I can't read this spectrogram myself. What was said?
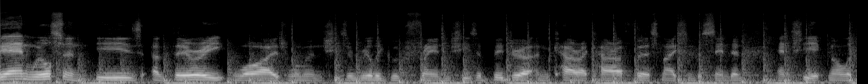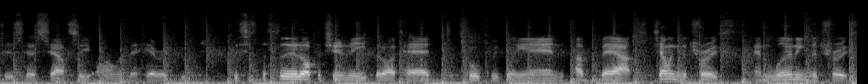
Leanne Wilson is a very wise woman. She's a really good friend. She's a Bidjara and Karakara First Nation descendant, and she acknowledges her South Sea Islander heritage. This is the third opportunity that I've had to talk with Leanne about telling the truth and learning the truth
